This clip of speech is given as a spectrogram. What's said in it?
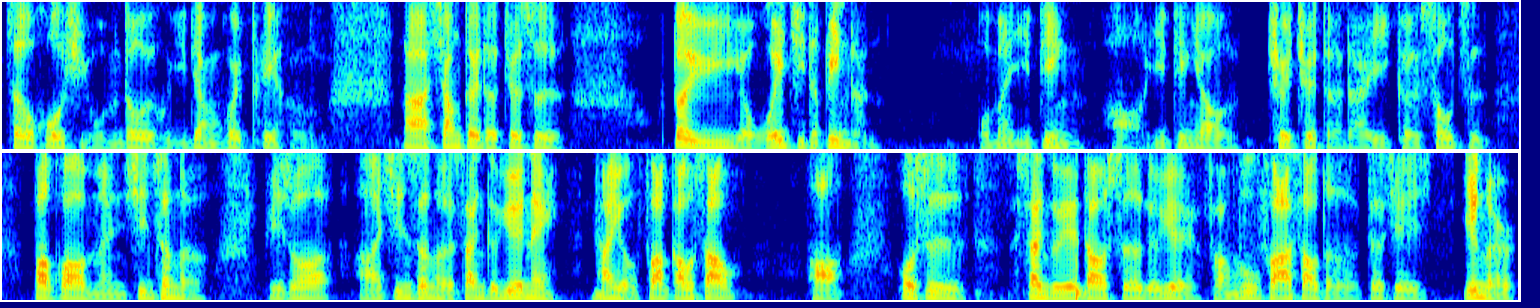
这或许我们都一定会配合。那相对的，就是对于有危急的病人，我们一定啊，一定要确切的来一个收治。包括我们新生儿，比如说啊，新生儿三个月内他有发高烧，啊，或是三个月到十二个月反复发烧的这些婴儿，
